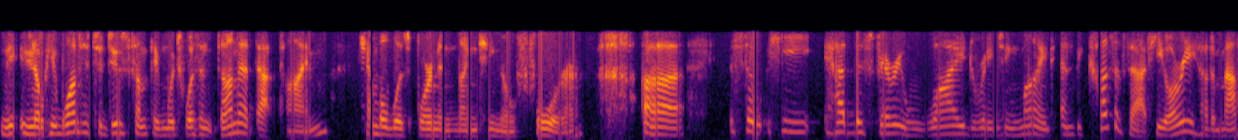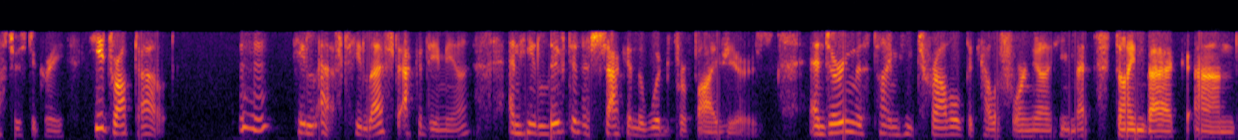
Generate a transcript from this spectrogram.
You know, he wanted to do something which wasn't done at that time. Campbell was born in 1904. Uh, so he had this very wide ranging mind and because of that he already had a master's degree. He dropped out. Mm-hmm. he left. He left academia and he lived in a shack in the wood for five years. And during this time he traveled to california. He met steinbeck and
